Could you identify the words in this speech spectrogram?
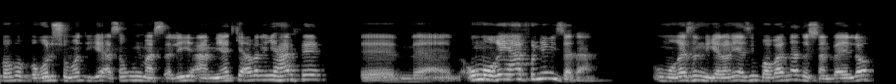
بابا به قول شما دیگه اصلا اون مسئله امنیت که اولا یه حرف اون موقعی حرف رو نمی‌زدن. اون موقع اصلا نگرانی از این بابت نداشتن و الا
